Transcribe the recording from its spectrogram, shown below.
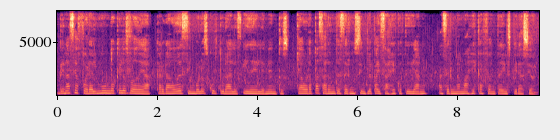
ven hacia afuera el mundo que los rodea cargado de símbolos culturales y de elementos que ahora pasaron de ser un simple paisaje cotidiano a ser una mágica fuente de inspiración.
